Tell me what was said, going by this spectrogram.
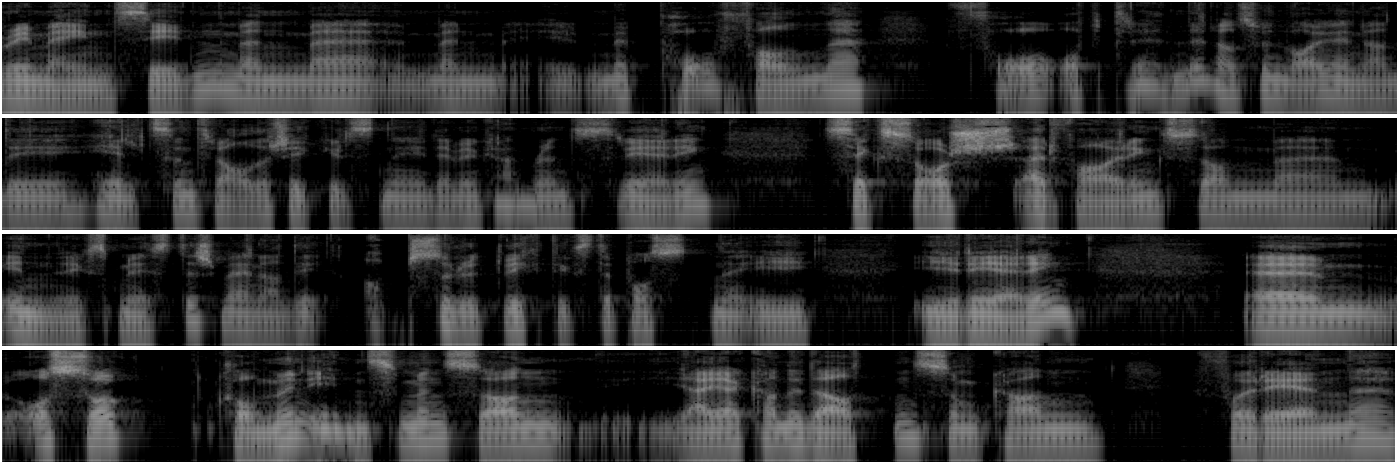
Remain-siden, men, med, men med, påfallende få opptredener. Altså hun var jo en av de helt sentrale skikkelsene i David Camerons regjering. Seks års erfaring som eh, innenriksminister, som er en av de absolutt viktigste postene i, i regjering. Um, og så kom hun inn som en sånn Jeg er kandidaten som kan forene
